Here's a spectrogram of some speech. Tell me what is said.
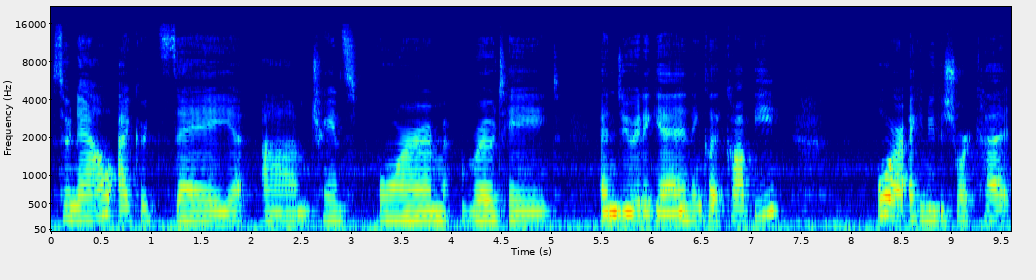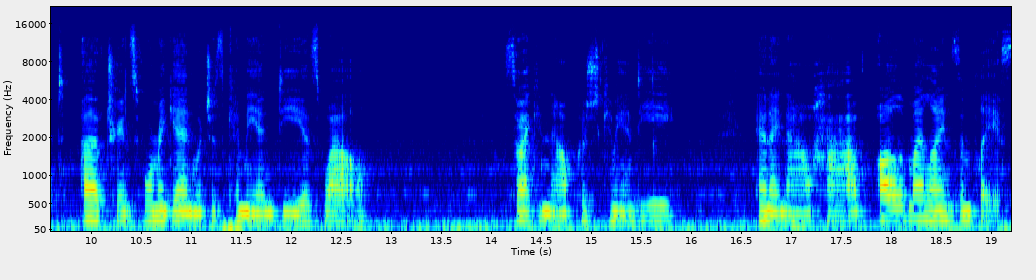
So now I could say um, transform, rotate, and do it again and click copy. Or I can do the shortcut of transform again, which is Command D as well. So I can now push Command D and I now have all of my lines in place.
